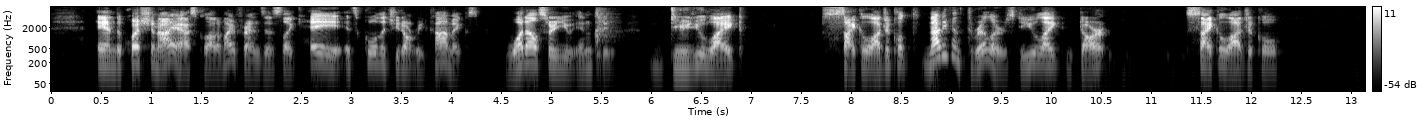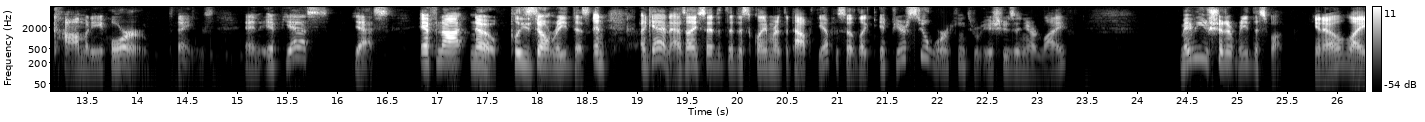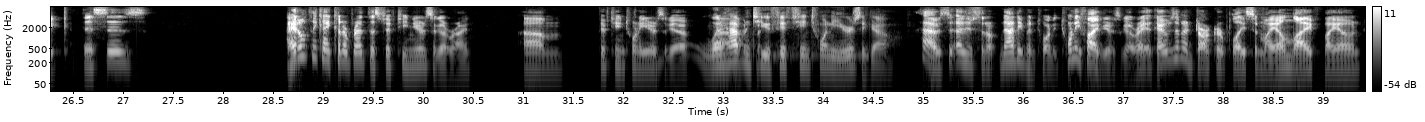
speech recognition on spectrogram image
And the question I ask a lot of my friends is like, "Hey, it's cool that you don't read comics. What else are you into? Do you like psychological not even thrillers? Do you like dark psychological comedy horror things?" And if yes, yes. If not, no. Please don't read this. And again, as I said at the disclaimer at the top of the episode, like if you're still working through issues in your life, maybe you shouldn't read this book. You know, like this is I don't think I could have read this 15 years ago, Ryan. Um 15 20 years ago. What Uh, happened to you 15, 20 years ago? I was I just not even 20, 25 years ago, right? Like I was in a darker place in my own life, my own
